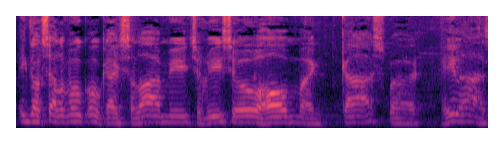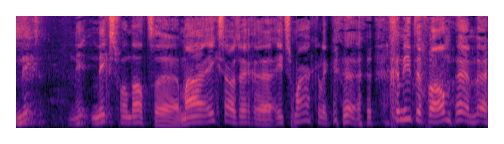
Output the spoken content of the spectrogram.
Ik dacht zelf ook, ook krijg salami, chorizo, ham en kaas. Maar helaas. Niks, ni- niks van dat. eh, maar ik zou zeggen, eet smakelijk. Geniet ervan. En, eh,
